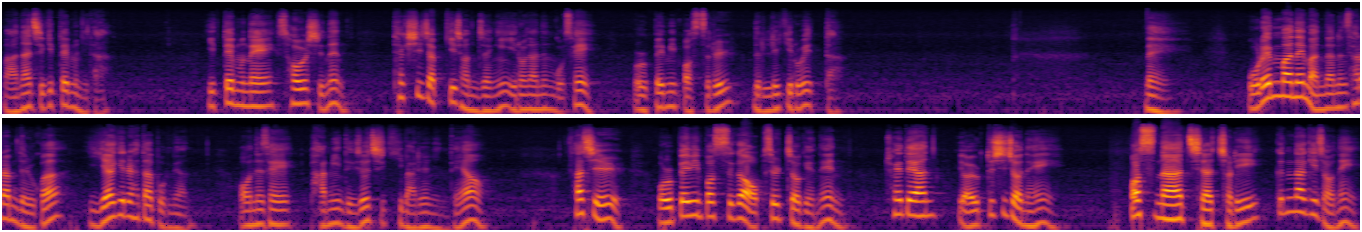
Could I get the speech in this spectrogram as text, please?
많아지기 때문이다. 이 때문에 서울시는 택시 잡기 전쟁이 일어나는 곳에 올빼미 버스를 늘리기로 했다. 네. 오랜만에 만나는 사람들과 이야기를 하다 보면 어느새 밤이 늦어지기 마련인데요. 사실 올빼미 버스가 없을 적에는 최대한 12시 전에 버스나 지하철이 끝나기 전에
